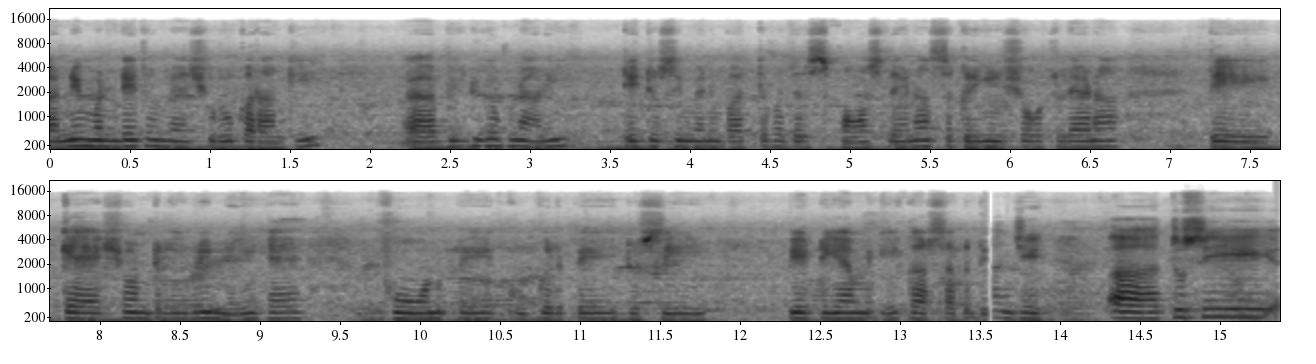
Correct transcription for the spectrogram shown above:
ਨਹੀਂ ਮੰਡੇ ਤੋਂ ਮੈਂ ਸ਼ੁਰੂ ਕਰਾਂਗੀ ਵੀਡੀਓ ਬਣਾਉਣੀ। ਅਤੇ ਤੁਸੀਂ ਮੈਨੂੰ ਵੱਧ ਤੋਂ ਵੱਧ ਰਿਸਪੌਂਸ ਦੇਣਾ ਸਕਰੀਨਸ਼ਾਟ ਲੈਣਾ ਅਤੇ ਕੈਸ਼ ਔਨ ਡਿਲੀਵਰੀ ਨਹੀਂ ਹੈ। ਫੋਨਪੇ ਗੂਗਲ ਪੇ ਤੁਸੀਂ ਪੇਟੀਐਮ ਇਹ ਕਰ ਸਕਦੇ ਹਾਂਜੀ ਤੁਸੀਂ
